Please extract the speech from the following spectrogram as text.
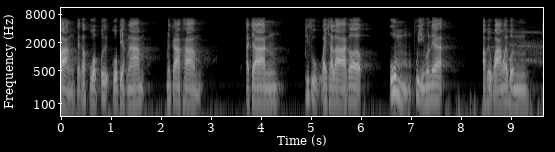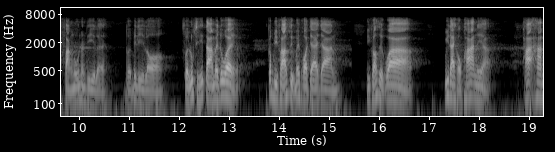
ฝั่ง แต่ก็กลัวปื้กลัวเปียกน้ำ ไม่กล้าข้าม อาจารย์พิสุวัยชราก็อุ้มผู้หญิงคนนี้เอาไปวางไว้บนฝั่งนู้นทันทีเลย โดยไม่รีรอ ส่วนลูกศิษย์ที่ตามไปด้วย ก็มีความรู้สึกไม่พอใจอาจารย์ มีความรู้สึกว่าวินัยของพระเนี่ย พระห้าม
